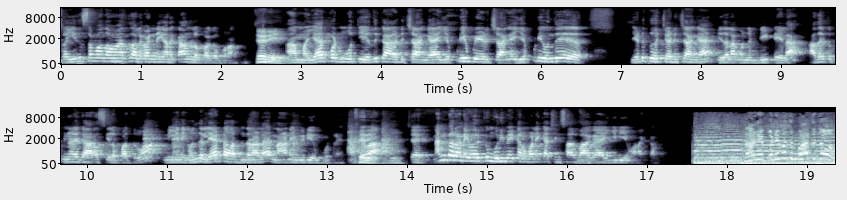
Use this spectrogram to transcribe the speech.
சோ இது சம்பந்தமா தான் தலைவா இன்னைக்கு காணொலியில பார்க்க போறோம். சரி. ஆமா ஏர்போர்ட் மூர்த்தி எதுக்காக அடிச்சாங்க? எப்படி எப்படி அடிச்சாங்க? எப்படி வந்து எடுத்து வச்சு அடிச்சாங்க. இதெல்லாம் கொஞ்சம் டீட்டெயிலா அதற்கு பின்னாடி அரசியலை பார்த்துருவோம். நீங்க இன்னைக்கு வந்து லேட்டா வந்ததுனால நானே வீடியோ போட்டுறேன். சரி? சரி. நண்பர் அனைவருக்கும் உரிமைக்கான வலைக்காட்சியின் சார்பாக இனிய வணக்கம். நாங்க இப்படி வந்து பார்த்துட்டோம்.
